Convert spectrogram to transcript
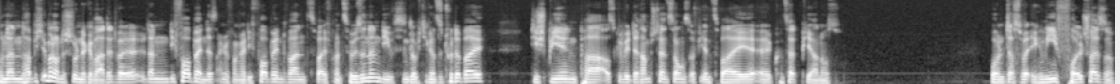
Und dann habe ich immer noch eine Stunde gewartet, weil dann die Vorband das angefangen hat. Die Vorband waren zwei Französinnen, die sind, glaube ich, die ganze Tour dabei. Die spielen ein paar ausgewählte Rammstein-Songs auf ihren zwei äh, Konzertpianos. Und das war irgendwie voll scheiße,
